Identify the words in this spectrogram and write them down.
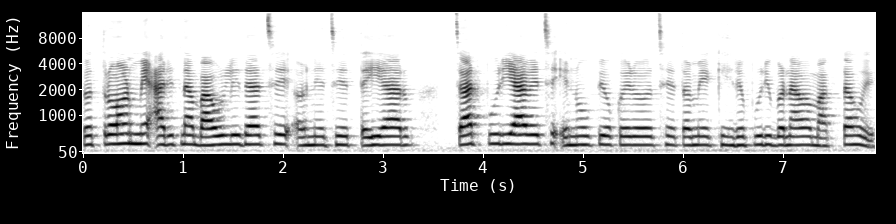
તો ત્રણ મેં આ રીતના બાઉલ લીધા છે અને જે તૈયાર ચાટ પૂરી આવે છે એનો ઉપયોગ કર્યો છે. તમે ઘેરે પૂરી બનાવવા માગતા હોય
